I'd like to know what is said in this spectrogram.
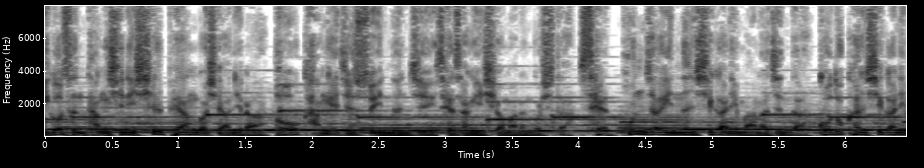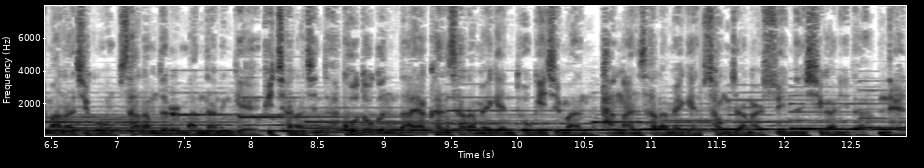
이것은 당신이 실패한 것이 아니라 더 강해질 수 있는지 세상이 시험하는 것이다. 셋. 혼자 있는 시간이 많아진다. 고독한 시간이 많아지고 사람들을 만나는 게 귀찮아진다. 나약한 사람에겐 독이지만 강한 사람에겐 성장할 수 있는 시간이다. 넷.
